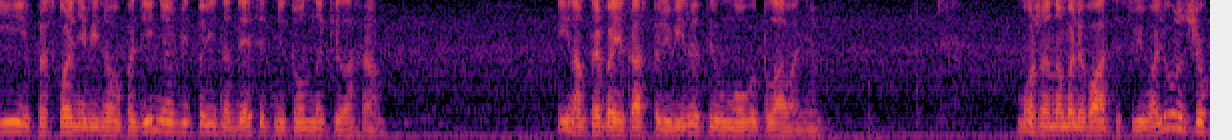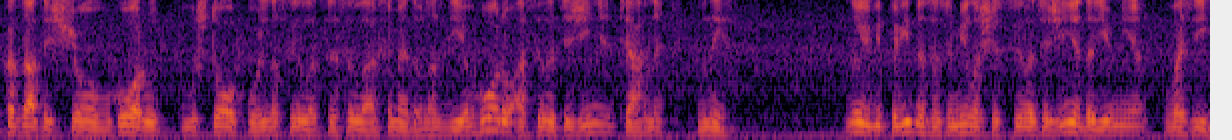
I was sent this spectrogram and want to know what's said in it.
і прискорення вільного падіння відповідно 10 ньютон на кілограм. І нам треба якраз перевірити умови плавання. Можна намалювати свій малюночок, казати, що вгору виштовхувальна сила це сила Архимеда у нас діє вгору, а сила тяжіння тягне вниз. Ну і відповідно зрозуміло, що сила тяжіння дорівнює вазі.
